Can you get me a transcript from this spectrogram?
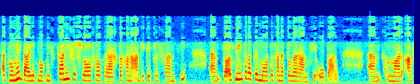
ek wil net duidelik maak mens kan nie verslaaf raak regtig aan 'n antidepressant nie. Ehm um, daar is mense wat 'n mate van 'n toleransie opbou. Ehm um, maar as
